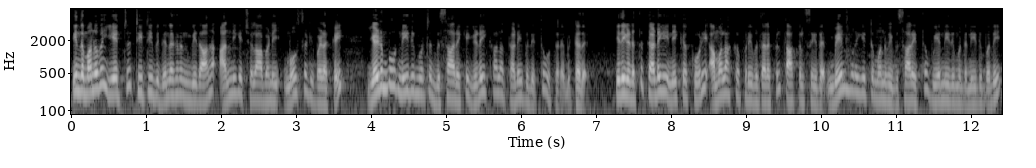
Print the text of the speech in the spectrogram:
இந்த மனுவை ஏற்று டிடிவி தினகரன் மீதான அந்நிய செலாவணி மோசடி வழக்கை எழும்பூர் நீதிமன்றம் விசாரிக்க இடைக்கால தடை விதித்து உத்தரவிட்டது. இதையடுத்து தடையை நீக்கக்கோரி அமலாக்கப் பிரிவு தரப்பில் தாக்கல் செய்த மேல்முறையீட்டு மனுவை விசாரித்த உயர்நீதிமன்ற நீதிபதி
